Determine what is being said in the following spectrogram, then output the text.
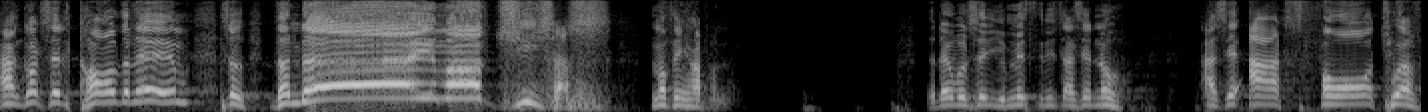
And God said, Call the name. So the name of Jesus. Nothing happened. The devil said, You missed this. I said, No. I say Acts 4 12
